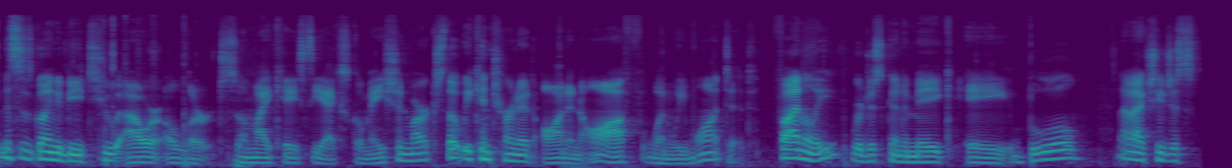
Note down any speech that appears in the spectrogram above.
And this is going to be to our alert, so in my case, the exclamation mark, so that we can turn it on and off when we want it. Finally, we're just going to make a bool, and I'm actually just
